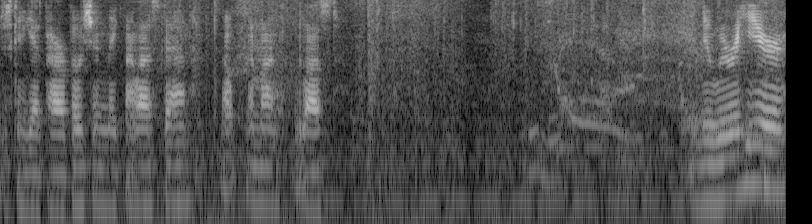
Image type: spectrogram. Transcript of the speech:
just gonna get power potion, make my last stand. Nope, never mind. We lost. We knew we were here.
